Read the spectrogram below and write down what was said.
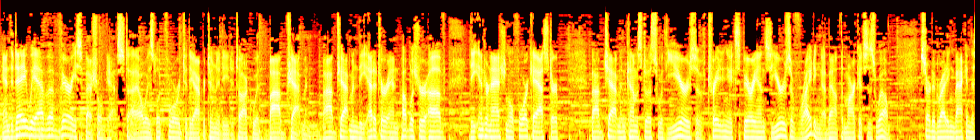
And today we have a very special guest. I always look forward to the opportunity to talk with Bob Chapman. Bob Chapman, the editor and publisher of The International Forecaster. Bob Chapman comes to us with years of trading experience, years of writing about the markets as well. Started writing back in the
